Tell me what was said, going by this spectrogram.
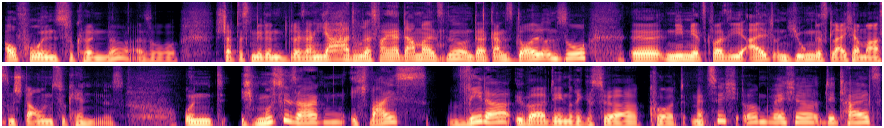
aufholen zu können. Ne? Also statt dass mir dann die Leute sagen, ja, du, das war ja damals ne, und da ganz doll und so, äh, nehmen jetzt quasi alt und jung das gleichermaßen Staunen zur Kenntnis. Und ich muss dir sagen, ich weiß weder über den Regisseur Kurt Metzig irgendwelche Details,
